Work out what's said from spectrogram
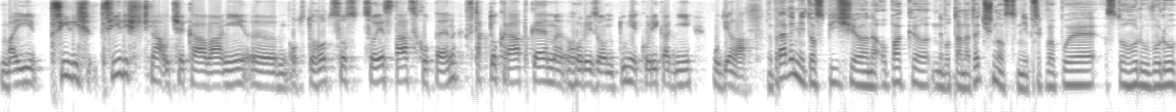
mají příliš, přílišná očekávání eh, od toho, co, co je stát schopen v takto krátkém horizontu několika dní udělat. No právě mě to spíš naopak, nebo ta netečnost mě překvapuje z toho důvodu,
